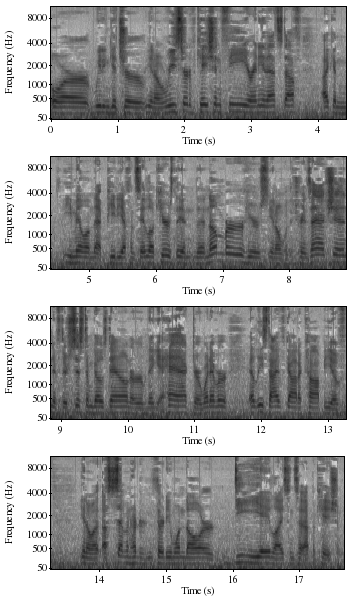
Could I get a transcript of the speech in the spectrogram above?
or we didn't get your, you know, recertification fee or any of that stuff, I can email them that PDF and say, "Look, here's the the number. Here's you know the transaction. If their system goes down or they get hacked or whatever, at least I've got a copy of." you know, a, a $731 DEA license application,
